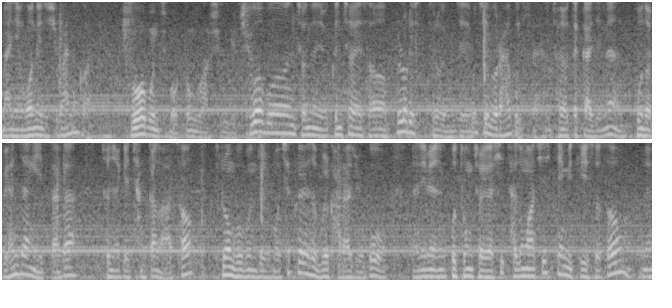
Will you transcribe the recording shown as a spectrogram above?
많이 응원해 주시고 하는 것 같아요. 주업은 지금 어떤 거 하시고 계세요? 주업은 저는 요 근처에서 플로리스트로 이제 꽃집을 하고 있어요. 저녁 때까지는 본업이 현장에 있다가 저녁에 잠깐 와서 들어온 부분들 뭐 체크해서 물 갈아주고 아니면 보통 저희가 시- 자동화 시스템이 돼 있어서 그냥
